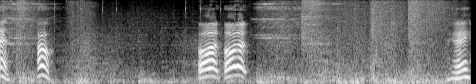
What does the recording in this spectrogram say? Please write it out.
Man. Oh. Hold on. Okay.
